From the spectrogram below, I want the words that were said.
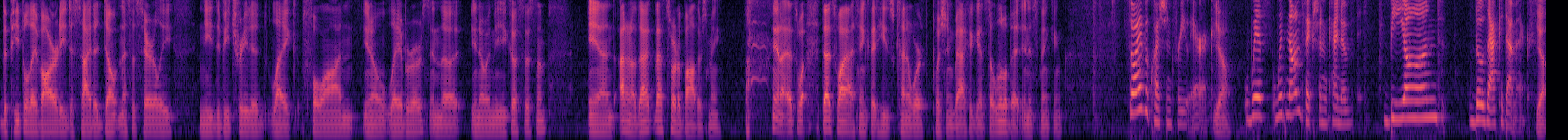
the people they've already decided don't necessarily need to be treated like full on you know laborers in the you know in the ecosystem, and I don't know that that sort of bothers me and that's what that's why I think that he's kind of worth pushing back against a little bit in his thinking. So I have a question for you, Erik. Yeah. With with nonfiction, kind of beyond those academics. Yeah.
